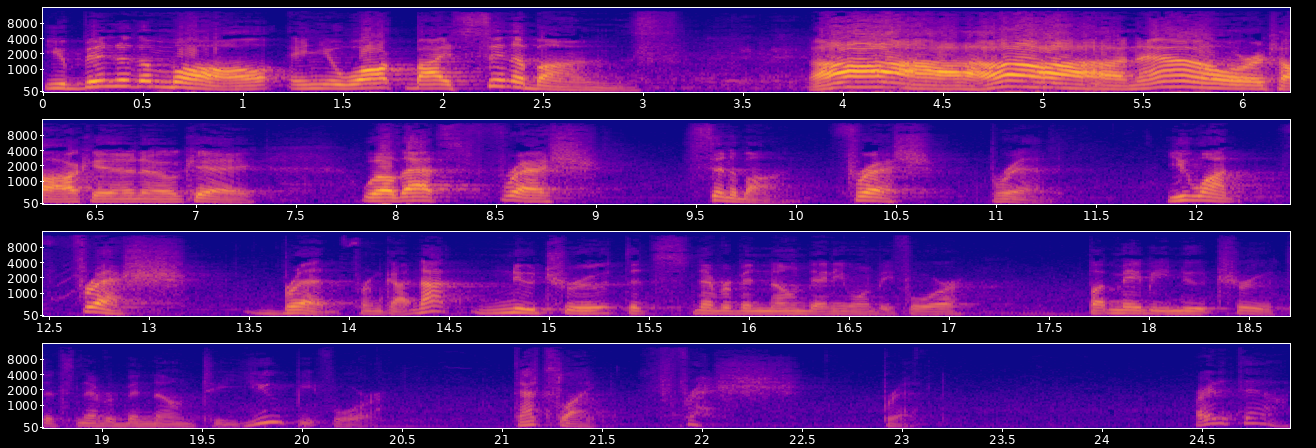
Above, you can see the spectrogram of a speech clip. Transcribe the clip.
You've been to the mall and you walk by Cinnabons. Ah, ah, now we're talking. Okay. Well, that's fresh Cinnabon, fresh bread. You want fresh bread from God. Not new truth that's never been known to anyone before, but maybe new truth that's never been known to you before. That's like fresh bread. Write it down.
